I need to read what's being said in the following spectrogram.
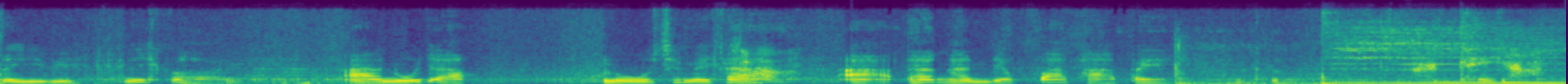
ตีนี่ก่อน อ่าหนูอยากรู้ใช่ไหมคะค่ะ อ่าถ้างั้นเดี๋ยวป้าพาไปโอเคค่ะ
